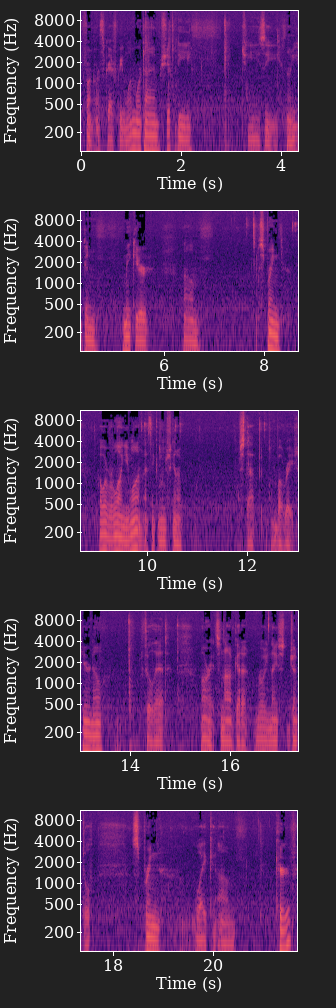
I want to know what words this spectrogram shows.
front orthography one more time, Shift D, GZ. Now you can make your um, spring however long you want. I think I'm just going to stop about right here now, fill that. Alright, so now I've got a really nice, gentle spring like um, curve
